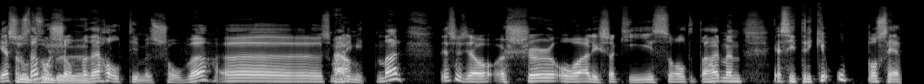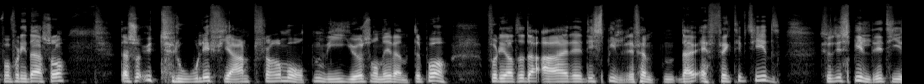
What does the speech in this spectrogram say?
Jeg syns det er morsomt med det halvtimesshowet uh, som er Ja. i midten der. Det syns jeg og Usher og Alicia Keys og alt dette her, men jeg sitter ikke oppe og ser på, fordi det er så det er så utrolig fjernt fra måten vi gjør sånne eventer på. Fordi at det er De spiller i 15 Det er jo effektiv tid. Så de spiller i 10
